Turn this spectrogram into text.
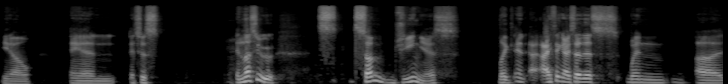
you know, and it's just unless you some genius like and I think I said this when uh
